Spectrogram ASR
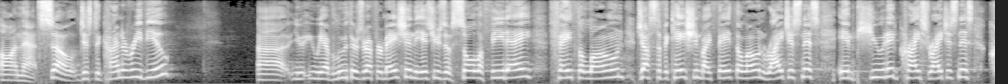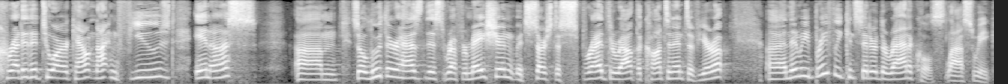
on that. So, just to kind of review, uh, you, you, we have Luther's Reformation, the issues of sola fide, faith alone, justification by faith alone, righteousness imputed, Christ's righteousness credited to our account, not infused in us. Um, so Luther has this Reformation, which starts to spread throughout the continent of Europe. Uh, and then we briefly considered the radicals last week.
